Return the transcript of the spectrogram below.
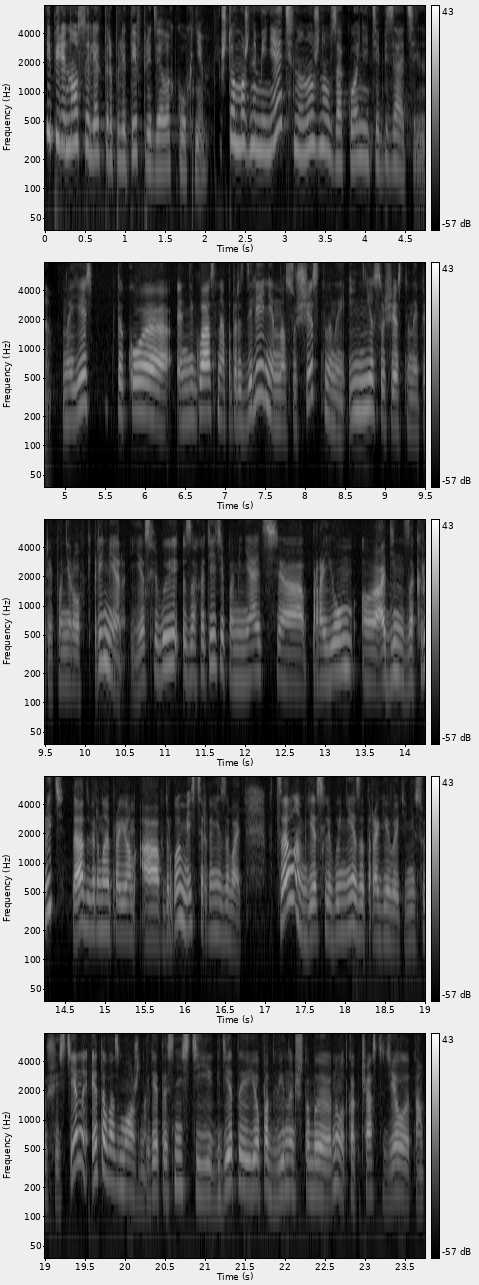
и перенос электроплиты в пределах кухни. Что можно менять, но нужно узаконить обязательно. Но есть такое негласное подразделение на существенные и несущественные перепланировки. Пример. Если вы захотите поменять а, проем, а, один закрыть, да, дверной проем, а в другом месте организовать. В целом, если вы не затрагиваете несущие стены, это возможно. Где-то снести, где-то ее подвинуть, чтобы, ну вот как часто делают, там,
